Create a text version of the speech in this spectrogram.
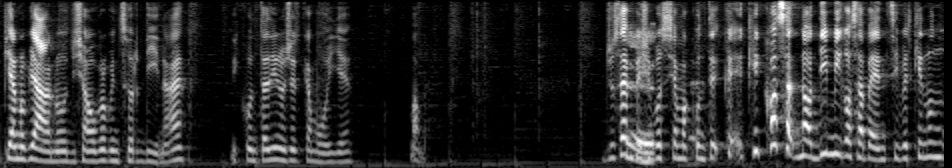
piano piano, diciamo proprio in sordina, eh? Il contadino cerca moglie. Vabbè. Giuseppe, Eh. ci possiamo accontentare. Che, che cosa. No, dimmi cosa pensi, perché non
